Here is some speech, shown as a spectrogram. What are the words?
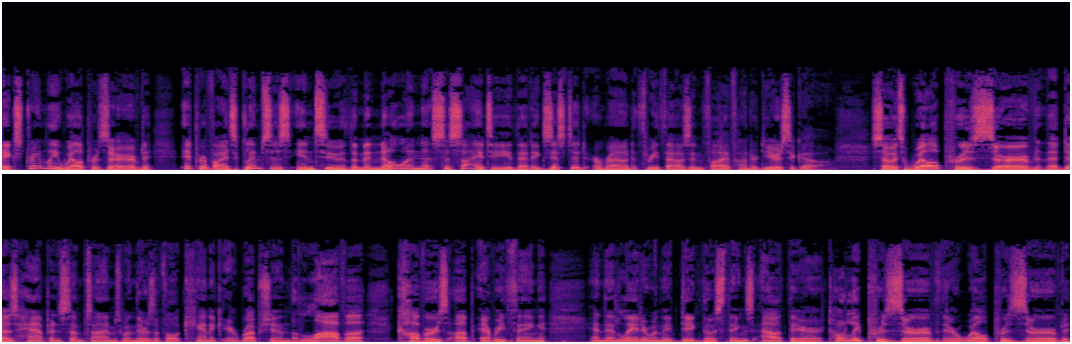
Extremely well preserved, it provides glimpses into the Minoan society that existed around 3,500 years ago. So it's well preserved. That does happen sometimes when there's a volcanic eruption. The lava covers up everything. And then later, when they dig those things out, they're totally preserved. They're well preserved.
